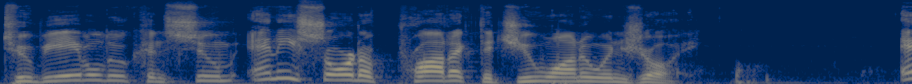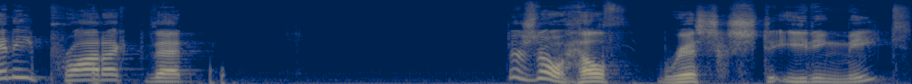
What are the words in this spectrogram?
to be able to consume any sort of product that you want to enjoy. Any product that there's no health risks to eating meat.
